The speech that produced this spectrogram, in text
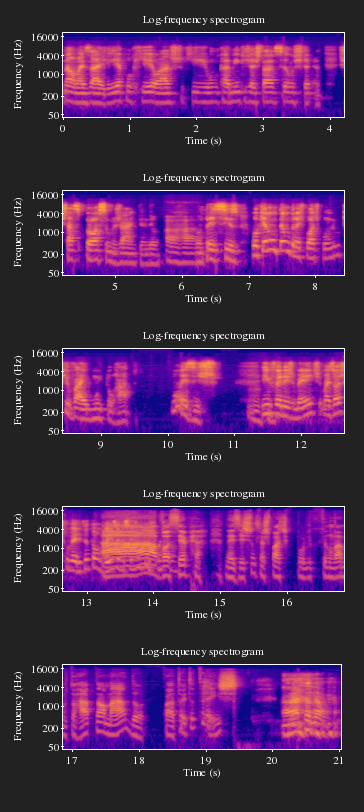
Não, mas aí é porque eu acho que um caminho que já está sendo está próximo já, entendeu? Aham. Não preciso. Porque não tem um transporte público que vai muito rápido. Não existe. Uhum. Infelizmente, mas eu acho que o VLT talvez ele seja um Ah, você. Não existe um transporte público que não vai muito rápido, amado. 483. Ah, Não.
